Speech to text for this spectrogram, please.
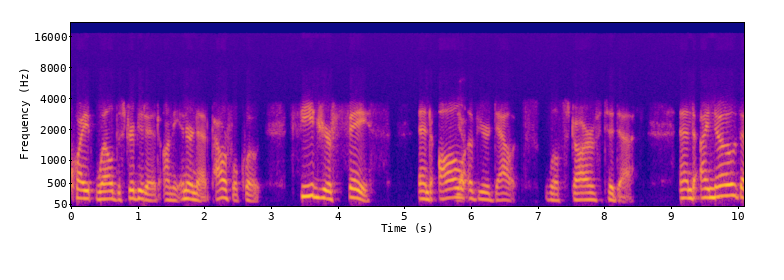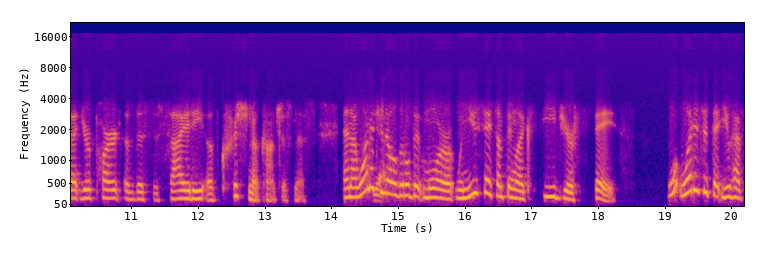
quite well distributed on the internet. Powerful quote Feed your faith, and all yeah. of your doubts will starve to death. And I know that you're part of the Society of Krishna Consciousness. And I wanted yeah. to know a little bit more when you say something like feed your faith, what, what is it that you have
